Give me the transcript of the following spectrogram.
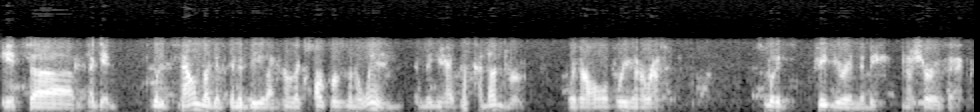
it's uh again what it sounds like it's going to be like. It sounds like Harper's going to win, and then you have this conundrum where they're all three going to wrestle. That's what it's figuring to be. I'm not sure exactly.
